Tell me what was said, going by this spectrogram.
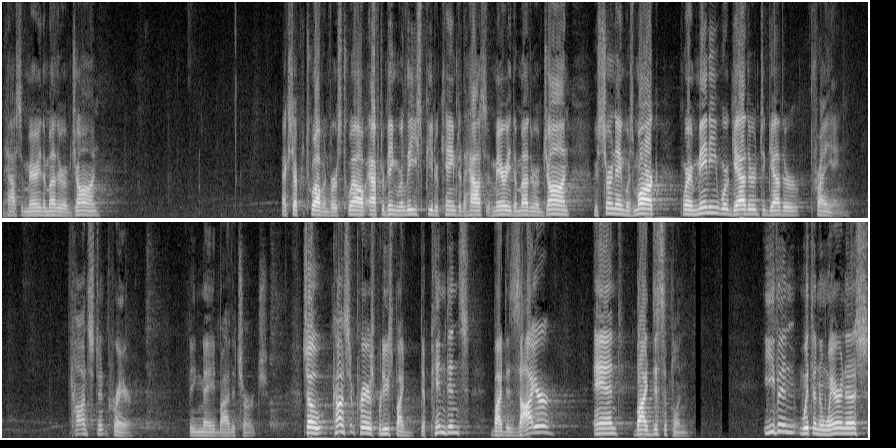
the house of Mary, the mother of John. Acts chapter 12 and verse 12. After being released, Peter came to the house of Mary, the mother of John, whose surname was Mark, where many were gathered together praying. Constant prayer being made by the church. So, constant prayer is produced by dependence, by desire, and by discipline. Even with an awareness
